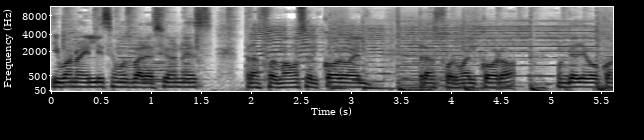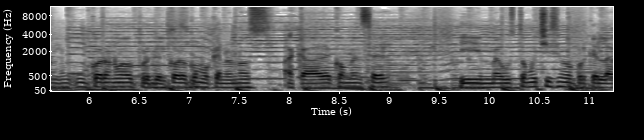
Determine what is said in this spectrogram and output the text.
y bueno, ahí le hicimos variaciones, transformamos el coro, él transformó el coro. Un día llegó con un coro nuevo porque el coro como que no nos acaba de convencer. Y me gustó muchísimo porque la,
